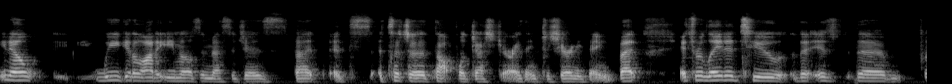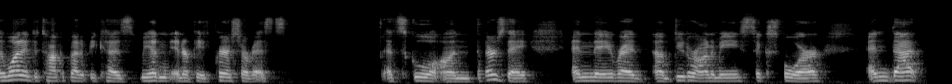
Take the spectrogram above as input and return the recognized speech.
you know, we get a lot of emails and messages, but it's it's such a thoughtful gesture, I think, to share anything. But it's related to the is the I wanted to talk about it because we had an interfaith prayer service at school on Thursday, and they read um, Deuteronomy six four, and that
